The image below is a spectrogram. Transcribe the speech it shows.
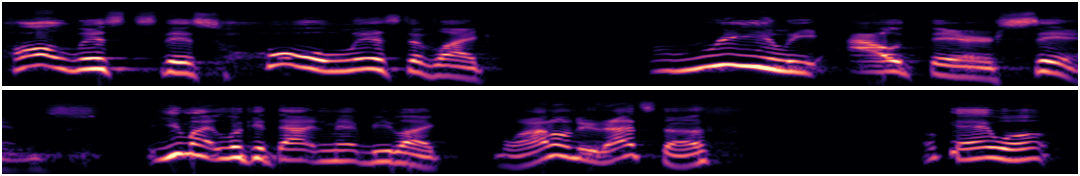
Paul lists this whole list of like really out there sins. You might look at that and be like, well, I don't do that stuff. Okay, well,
